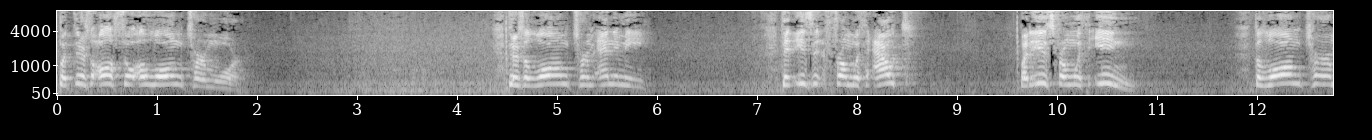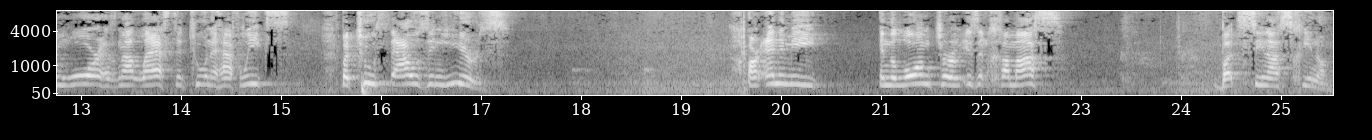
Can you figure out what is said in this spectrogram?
But there's also a long term war. There's a long term enemy that isn't from without, but is from within. The long term war has not lasted two and a half weeks, but 2,000 years. Our enemy in the long term isn't Hamas, but Sinas Chinam.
